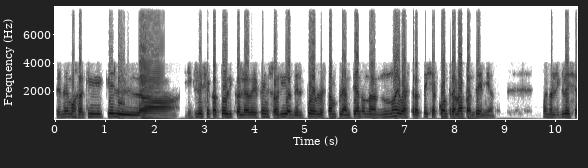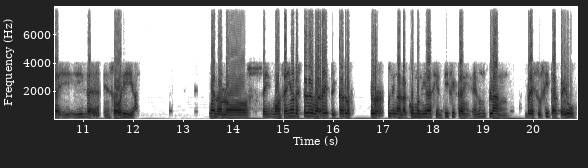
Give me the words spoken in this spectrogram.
tenemos aquí que la Iglesia Católica y la Defensoría del Pueblo están planteando una nueva estrategia contra la pandemia. Bueno, la Iglesia y, la Defensoría. Bueno, los monseñores Pedro Barreto y Carlos a la comunidad científica en un plan Resucita Perú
